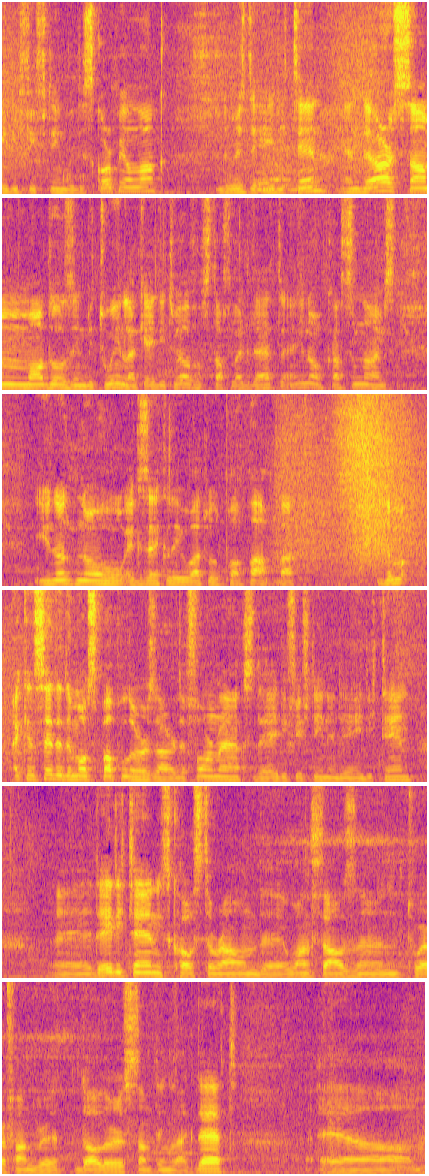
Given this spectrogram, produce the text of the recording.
AD15 with the Scorpion lock. There is the AD10, and there are some models in between, like 8012 or stuff like that. And, you know, custom knives. You don't know exactly what will pop up, but the I can say that the most populars are the Formax, the AD15, and the AD10. Uh, the AD10 is cost around uh, 1,000, 1,200 dollars, something like that. Um,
